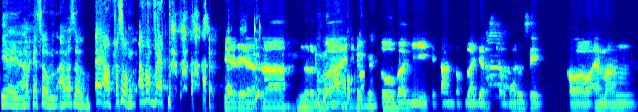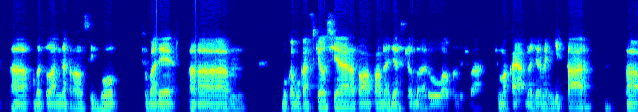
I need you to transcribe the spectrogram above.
Iya, iya. Oke, Sung. Apa, Sung? Eh, apa, Sung? Apa, Pat? Iya iya. Eh, menurut mabok ini juga. waktu bagi kita untuk belajar skill baru sih. Kalau emang eh, kebetulan nggak terlalu sibuk, coba deh em, buka-buka Skillshare atau apa belajar skill baru walaupun itu cuma cuma kayak belajar main gitar eh,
